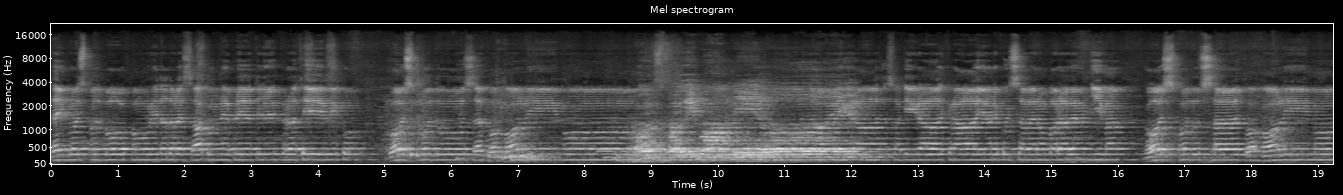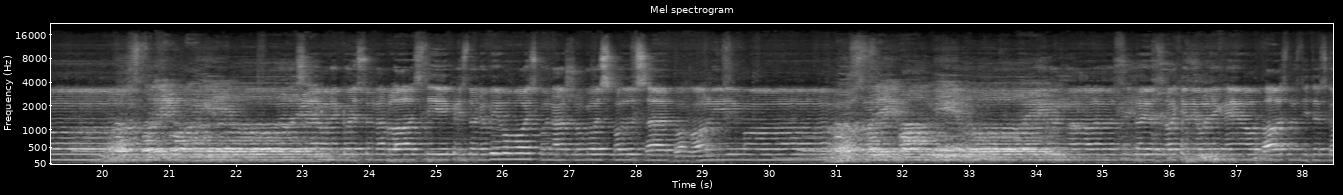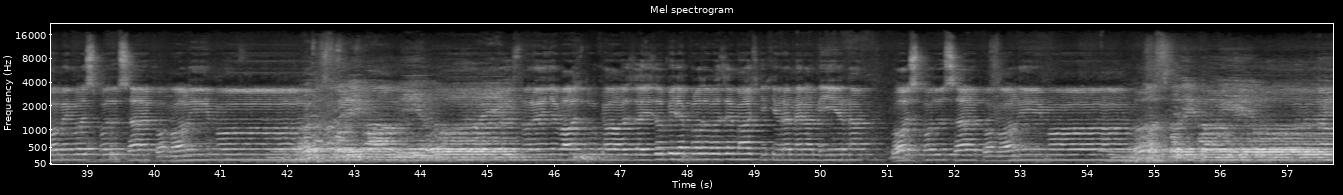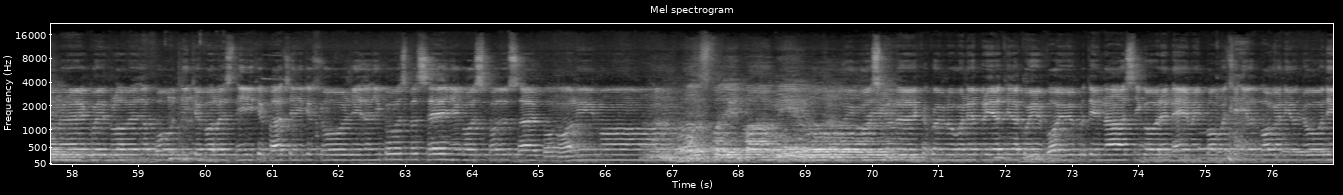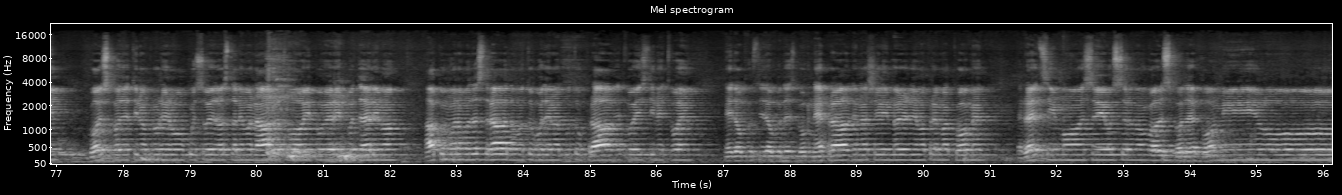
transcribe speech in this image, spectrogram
da i gospod. istine Tvoje, ne dopusti da bude zbog nepravde naše i mržnjama prema kome, recimo svi usrno Gospode pomiluj.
